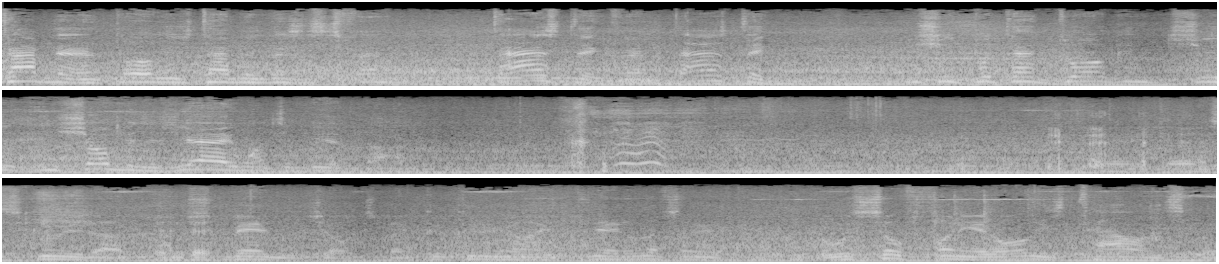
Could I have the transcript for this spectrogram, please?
tap dance, dog is tap dance. Is fantastic, fantastic. You should put that dog in, in show business. Yeah, he wants to be a dog. I screwed it up. I'm just bad with jokes, but I could, couldn't know. I. I left something. It was so funny. Had all these talents, but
